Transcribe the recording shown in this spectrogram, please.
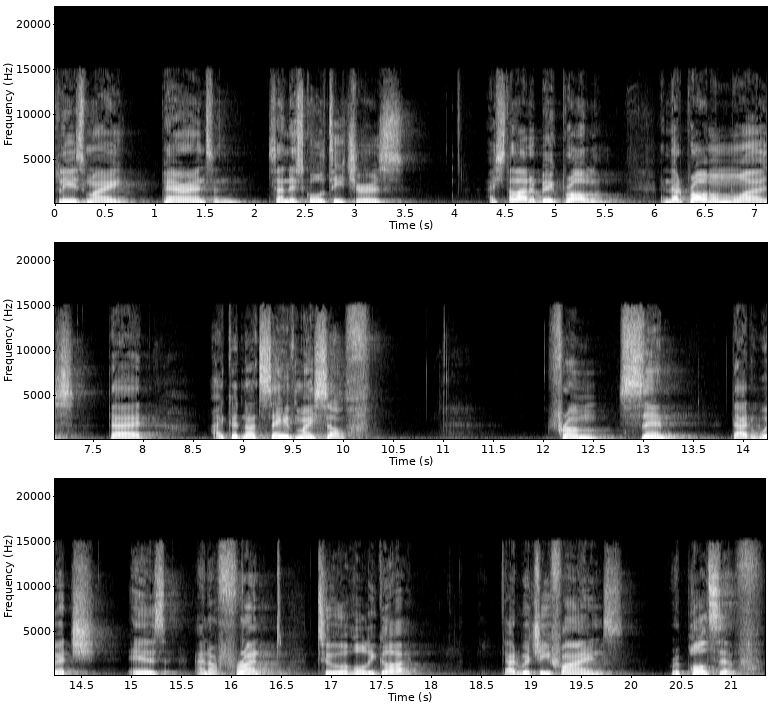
please my parents and Sunday school teachers, I still had a big problem. And that problem was that I could not save myself from sin, that which is an affront to a holy God, that which he finds repulsive.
